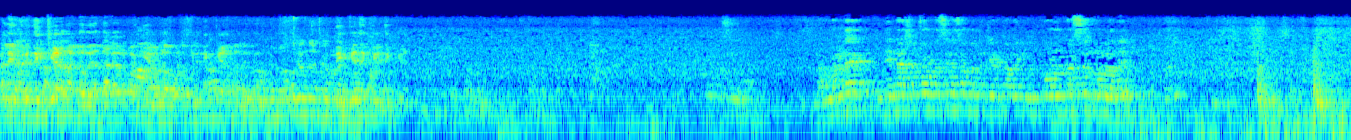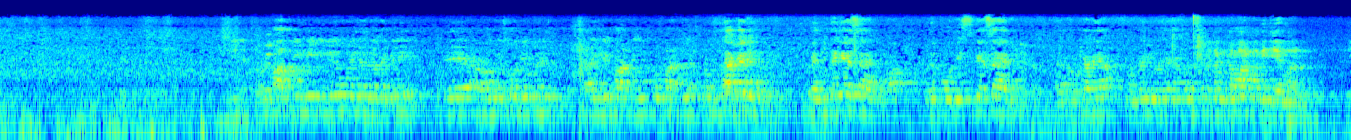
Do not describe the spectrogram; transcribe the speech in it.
അല്ല ഇവർ നിൽക്കുകയാണ് നല്ലത്. എന്നാലേ അവർ ഭംഗിയാവുള്ളൂ അപ്പോൾ ഇവർ നിൽക്കുകയാണ്. നിൽക്കുക നിൽക്കുക നമ്മളുടെ ഇന്ത്യൻ നാഷണൽ കോൺഗ്രസിനെ സംബന്ധിച്ചിടത്തോളം യൂത്ത് കോൺഗ്രസ് എന്നുള്ളത് ഒരു പാർട്ടി മീറ്റിംഗിന് പോയിട്ടുണ്ടെങ്കിൽ അവർക്ക് ചോദ്യം വരും. അല്ലെങ്കിൽ പാർട്ടിക്കും മുമ്പ് പാർട്ടി എല്ലാ കാര്യങ്ങളും. ഇപ്പൊ എന്ത് കേസായാലും ഒരു പോലീസ് കേസായാലും നമുക്കറിയാം നമ്മുടെ യുവജനങ്ങൾ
